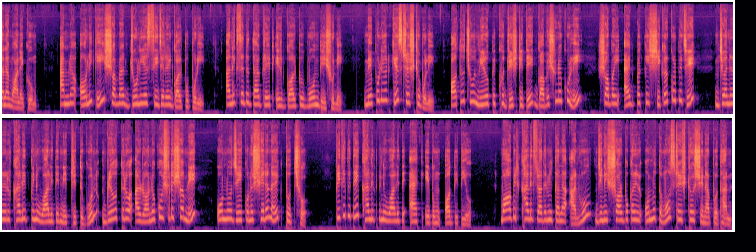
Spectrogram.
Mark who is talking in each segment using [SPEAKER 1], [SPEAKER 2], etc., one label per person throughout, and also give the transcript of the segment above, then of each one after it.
[SPEAKER 1] আসসালামু আলাইকুম। আমরা অনেকেই সম্রাট জুলিয়াস সিজারের গল্প পড়ি। আলেকজান্ডার দ্য গ্রেট এর গল্প মন দিয়ে শুনি। নেপোলিয়নকে শ্রেষ্ঠ বলি। অথচ নিরপেক্ষ দৃষ্টিতে গবেষণা করলেই সবাই এক বাক্যে স্বীকার করবে যে, জেনারেল খালিদ বিন ওয়ালিদের নেতৃত্ব গুণ বৃহত্তর আর রণকৌশলের সামনে অন্য যে কোনো সেনানায়ক তুচ্ছ। পৃথিবীতে খালিদ বিন ওয়ালিদ এক এবং অদ্বিতীয়। মহাবীর খালিদ রাদিনুতালা আনহু, যিনি সর্বকালের অন্যতম শ্রেষ্ঠ সেনাপ্রধান।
